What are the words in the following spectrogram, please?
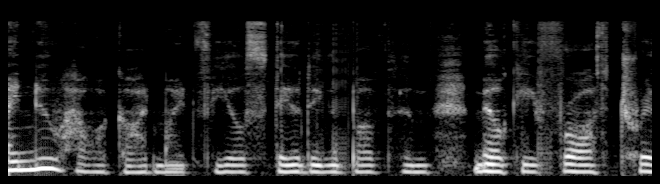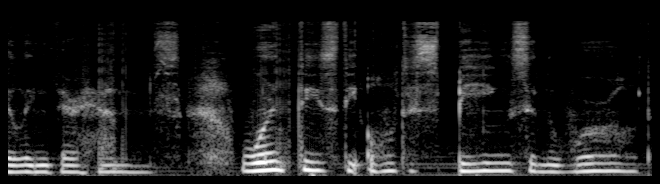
I knew how a god might feel standing above them, milky froth trailing their hems. Weren't these the oldest beings in the world?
